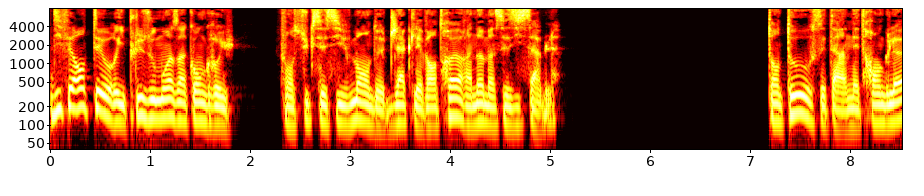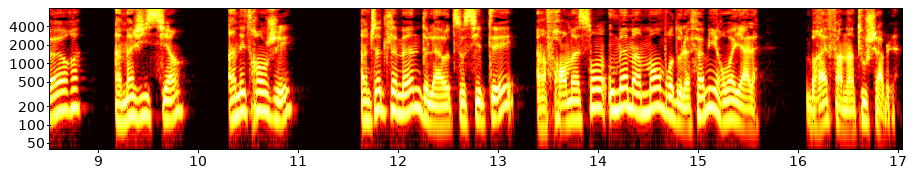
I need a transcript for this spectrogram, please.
Différentes théories plus ou moins incongrues font successivement de Jack l'éventreur un homme insaisissable. Tantôt c'est un étrangleur, un magicien, un étranger, un gentleman de la haute société, un franc-maçon ou même un membre de la famille royale, bref un intouchable.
